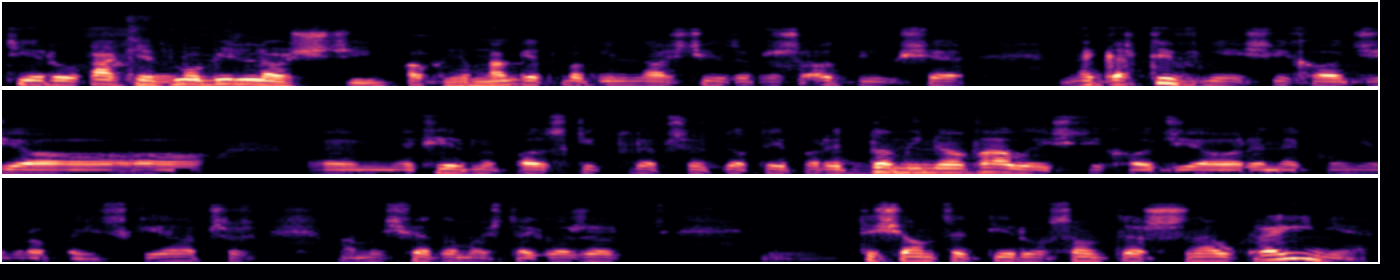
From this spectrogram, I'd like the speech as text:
tirów. Pakiet mobilności. Pakiet mhm. mobilności, który przecież odbił się negatywnie, jeśli chodzi o, o firmy polskie, które przecież do tej pory dominowały, jeśli chodzi o rynek Unii Europejskiej, ale przecież mamy świadomość tego, że tysiące tirów są też na Ukrainie.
